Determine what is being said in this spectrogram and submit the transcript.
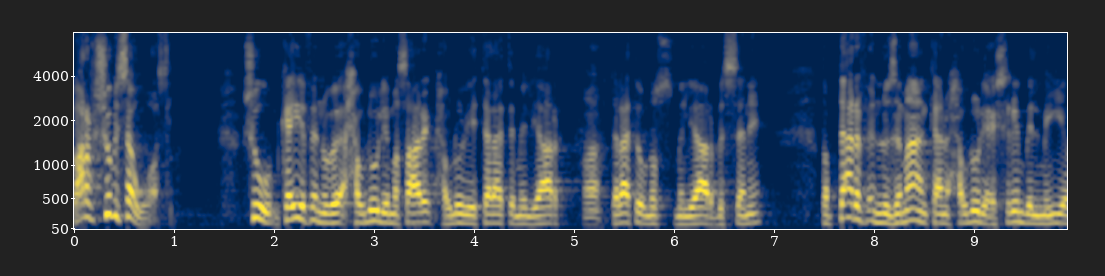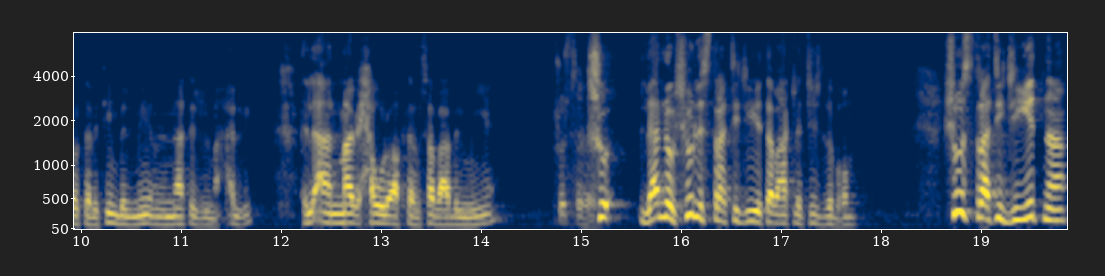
بعرف شو بيسووا أصلا؟ شو مكيف إنه بيحولوا لي مصاري؟ بيحولوا لي 3 مليار آه. 3 ونص مليار بالسنة. طب تعرف إنه زمان كانوا يحولوا لي 20% و30% من الناتج المحلي؟ الآن ما بيحولوا أكثر من 7% شو السبب؟ شو لأنه شو الاستراتيجية تبعك لتجذبهم؟ شو استراتيجيتنا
